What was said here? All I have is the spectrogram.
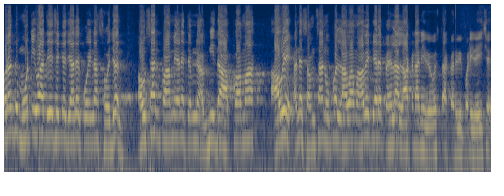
પરંતુ મોટી વાત એ છે કે જ્યારે કોઈના સ્વજન અવસાન પામે અને તેમને અગ્નિદા આપવામાં આવે અને શમશાન ઉપર લાવવામાં આવે ત્યારે પહેલા લાકડાની વ્યવસ્થા કરવી પડી રહી છે.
